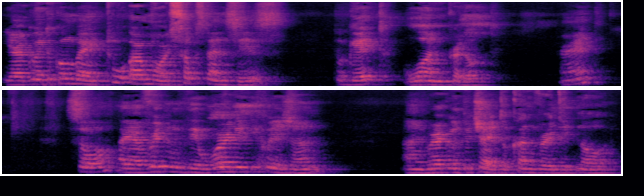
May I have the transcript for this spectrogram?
you are going to combine two or more substances to get one product. right? So I have written the worded equation and we're going to try to convert it now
